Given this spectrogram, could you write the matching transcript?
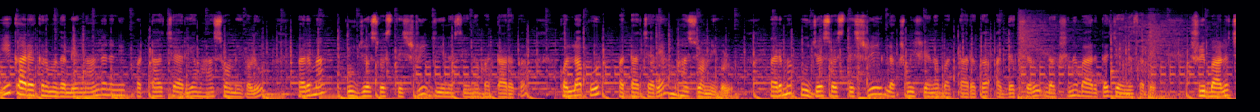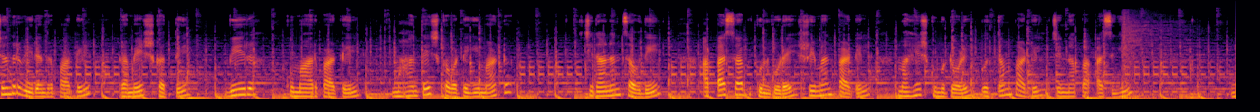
ಈ ಕಾರ್ಯಕ್ರಮದಲ್ಲಿ ನಾಂದನನಿ ಪಟ್ಟಾಚಾರ್ಯ ಮಹಾಸ್ವಾಮಿಗಳು, ಪರಮ ಪೂಜ್ಯ ಸ್ವಸ್ತಿ ಶ್ರೀ ಜೀನಸೇನ ಭಟ್ಟಾರಕ, ಕೊಲ್ಲಾಪುರ್ ಪಟ್ಟಾಚಾರ್ಯ ಮಹಾಸ್ವಾಮಿಗಳು. ಪರಮ ಪೂಜ್ಯ ಸ್ವಸ್ತಿ ಶ್ರೀ ಲಕ್ಷ್ಮೀಶೇಣ ಭಟ್ಟಾರಕ ಅಧ್ಯಕ್ಷರು ದಕ್ಷಿಣ ಭಾರತ ಜೈನ ಸಭೆ. ಶ್ರೀ ಬಾಲಚಂದ್ರ ವೀರೇಂದ್ರ ಪಾಟೀಲ್, ರಮೇಶ್ ಕತ್ತಿ, ವೀರ್ ಕುಮಾರ್ ಪಾಟೀಲ್, ಮಹಾಂತೇಶ್ ಕವಟಗಿ ಮಠ್, ಚಿದಾನಂದ್ ಸೌದಿ ಅಪ್ಪಾಸಾಬ್ ಕುಲ್ಗುಡೆ ಶ್ರೀಮಂತ್ ಪಾಟೀಲ್, ಮಹೇಶ್ ಕುಮಟೋಳಿ, ಉತ್ತಮ್ ಪಾಟೀಲ್, ಚಿನ್ನಪ್ಪ ಅಸಗಿ,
